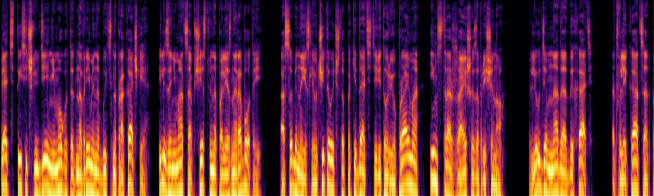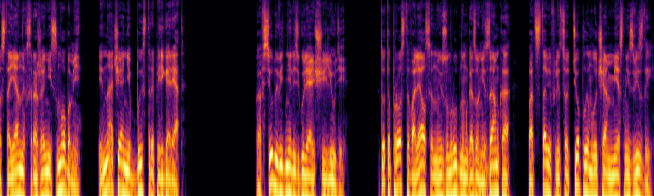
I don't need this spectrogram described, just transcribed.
Пять тысяч людей не могут одновременно быть на прокачке или заниматься общественно полезной работой, особенно если учитывать, что покидать территорию Прайма им строжайше запрещено. Людям надо отдыхать, отвлекаться от постоянных сражений с мобами, иначе они быстро перегорят. Повсюду виднелись гуляющие люди. Кто-то просто валялся на изумрудном газоне замка, подставив лицо теплым лучам местной звезды.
